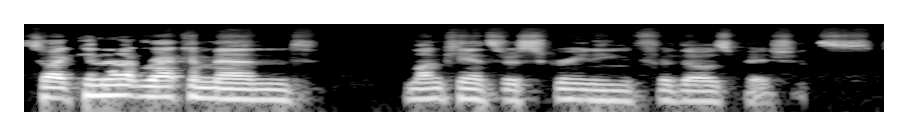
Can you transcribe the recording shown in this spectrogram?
So, I cannot recommend lung cancer screening for those patients.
